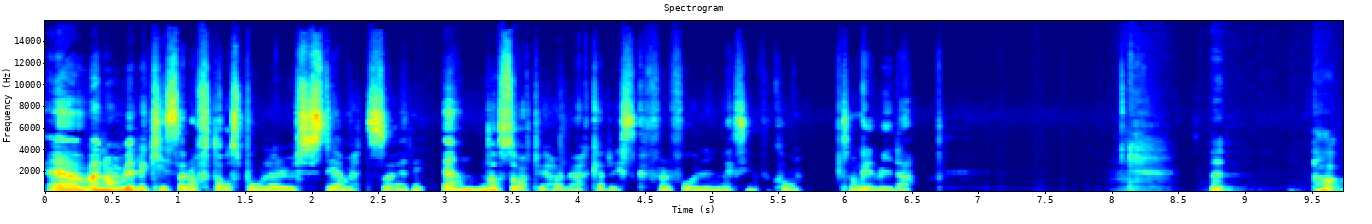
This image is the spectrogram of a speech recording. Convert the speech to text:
även om vi kissar ofta och spolar ur systemet så är det ändå så att vi har en ökad risk för att få urinvägsinfektion som gravida. Ha,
